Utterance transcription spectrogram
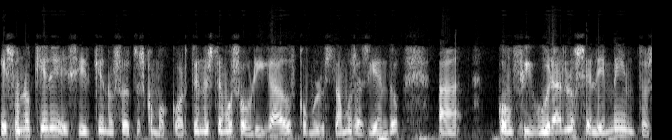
eso no quiere decir que nosotros como Corte no estemos obligados, como lo estamos haciendo, a configurar los elementos,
